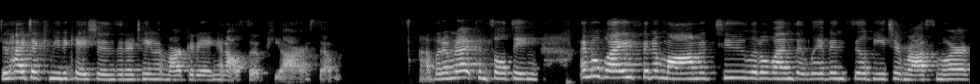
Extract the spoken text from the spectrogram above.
did high tech communications, entertainment marketing, and also PR. So uh, but I'm not consulting. I'm a wife and a mom of two little ones that live in Seal Beach and Rossmoor.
